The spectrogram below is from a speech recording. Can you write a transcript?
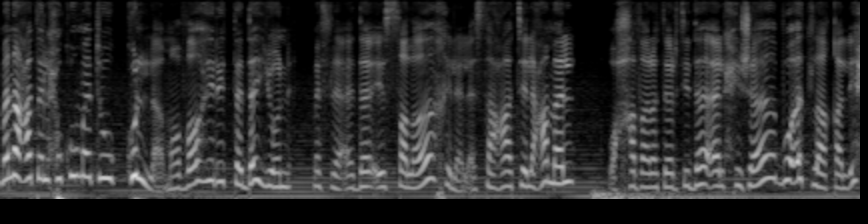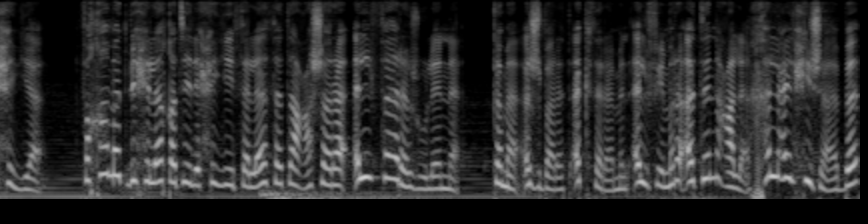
منعت الحكومة كل مظاهر التدين مثل أداء الصلاة خلال ساعات العمل وحظرت ارتداء الحجاب وإطلاق اللحية فقامت بحلاقة لحي ثلاثة عشر ألف رجل كما أجبرت أكثر من ألف امرأة على خلع الحجاب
